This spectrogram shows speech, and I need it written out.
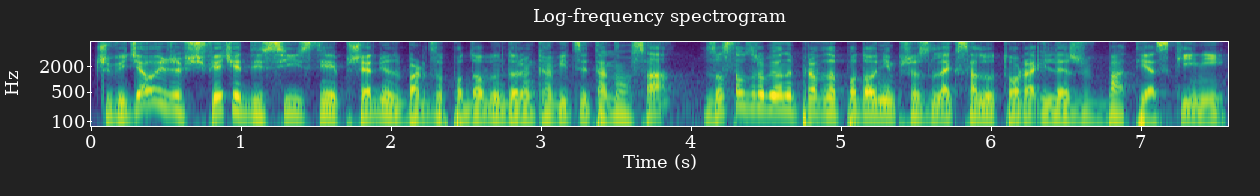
Czy wiedziałeś, że w świecie DC istnieje przedmiot bardzo podobny do rękawicy Thanosa? Został zrobiony prawdopodobnie przez Lexa Luthora i leży w Bat jaskini.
